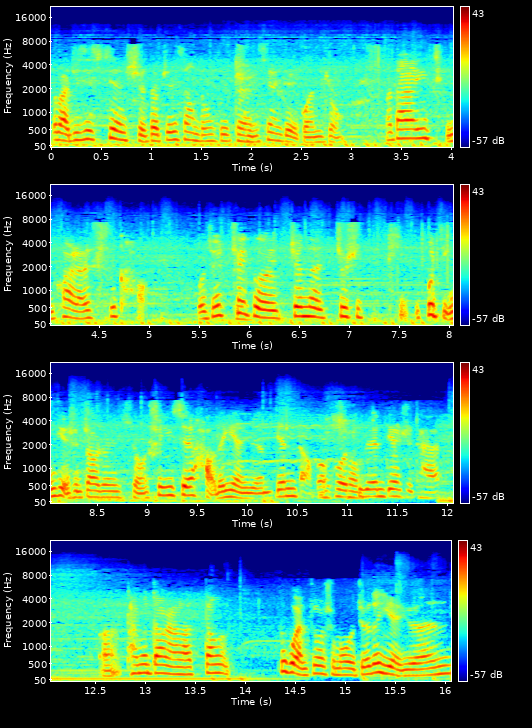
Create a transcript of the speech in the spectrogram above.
要把这些现实的真相东西呈现给观众，让大家一起一块来思考。我觉得这个真的就是挺不仅仅是赵振雄，是一些好的演员、编导，包括这边电视台，嗯，他们当然了，当。不管做什么，我觉得演员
